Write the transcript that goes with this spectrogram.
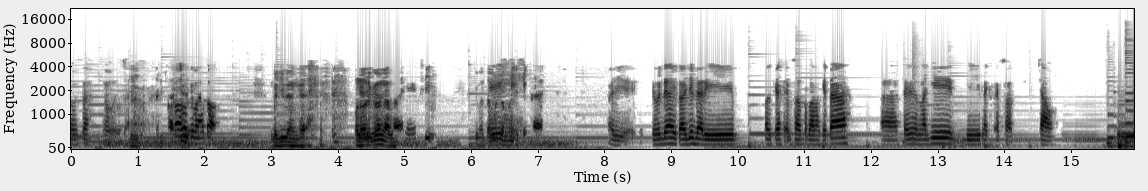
Nggak usah nggak usah Di, Oh, lu gimana toh? gue juga enggak follower gue enggak banyak sih cuma teman-teman Eh. kita Oh, iya. Ya udah itu aja dari podcast episode pertama kita. Uh, saya lagi di next episode. Ciao.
